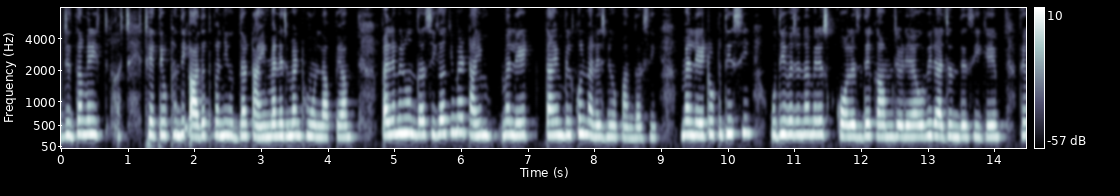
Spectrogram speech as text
ਜਿੱਦਾਂ ਮੇਰੀ ਛੇਤੀ ਉੱਠਣ ਦੀ ਆਦਤ ਬਣੀ ਉੱਦਾਂ ਟਾਈਮ ਮੈਨੇਜਮੈਂਟ ਹੋਣ ਲੱਗ ਪਿਆ। ਪਹਿਲੇ ਮੈਨੂੰ ਹੁੰਦਾ ਸੀਗਾ ਕਿ ਮੈਂ ਟਾਈਮ ਮੈਂ ਲੇਟ ਟਾਈਮ ਬਿਲਕੁਲ ਮੈਨੇਜ ਨਹੀਂ ਹੋ ਪਾਉਂਦਾ ਸੀ। ਮੈਂ ਲੇਟ ਉੱਠਦੀ ਸੀ, ਉਹਦੀ ਵਜ੍ਹਾ ਨਾਲ ਮੇਰੇ ਕਾਲਜ ਦੇ ਕੰਮ ਜਿਹੜੇ ਆ, ਉਹ ਵੀ ਰਹਿ ਜਾਂਦੇ ਸੀਗੇ ਤੇ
